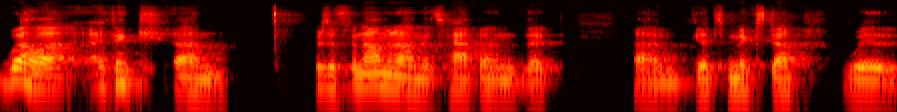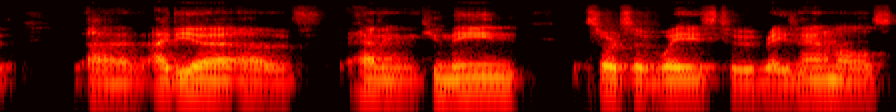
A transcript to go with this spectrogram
Well, I think um, there's a phenomenon that's happened that um, gets mixed up with uh, idea of having humane sorts of ways to raise animals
